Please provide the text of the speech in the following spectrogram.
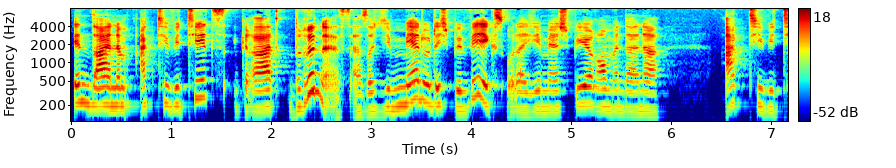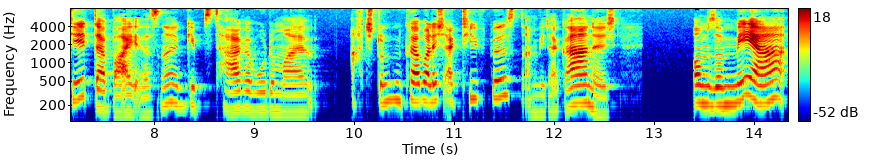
in deinem Aktivitätsgrad drin ist, also je mehr du dich bewegst oder je mehr Spielraum in deiner Aktivität dabei ist, ne, gibt es Tage, wo du mal acht Stunden körperlich aktiv bist, dann wieder gar nicht Umso mehr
